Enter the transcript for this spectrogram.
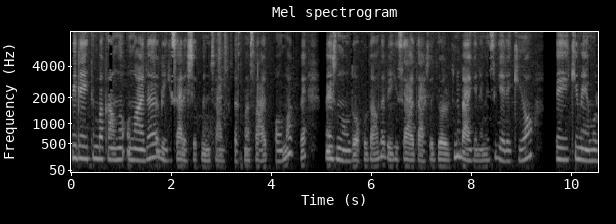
Milli Eğitim Bakanlığı onaylı bilgisayar işletmeni sertifikasına sahip olmak ve mezun olduğu okulda da bilgisayar dersi gördüğünü belgelemesi gerekiyor. B2 memur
